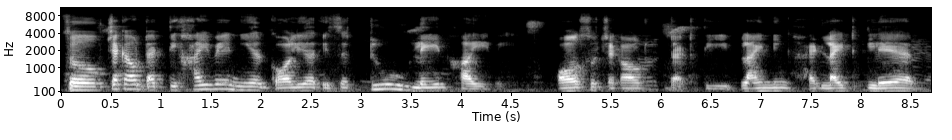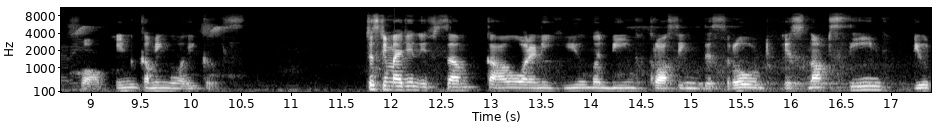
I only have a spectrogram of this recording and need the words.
So check out that the highway near Gwalior is a two-lane highway. Also check out that the blinding headlight glare from incoming vehicles. Just imagine if some cow or any human being crossing this road is not seen due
